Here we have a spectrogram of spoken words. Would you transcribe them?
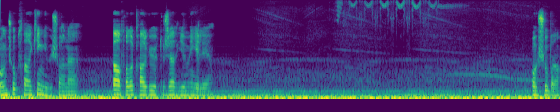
Oyun çok sakin gibi şu an ha. Sağa sola kargo götüreceğiz gibime geliyor. O Şuba.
